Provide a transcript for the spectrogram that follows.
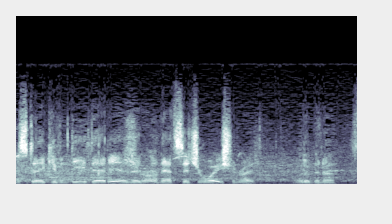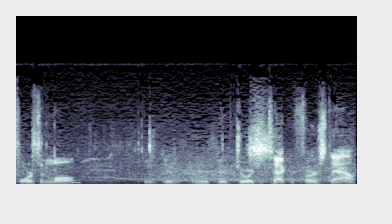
mistake, if indeed that is, Sure. in that situation, right? Would have been a fourth and long. It would give, it would give Georgia Tech a first down.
